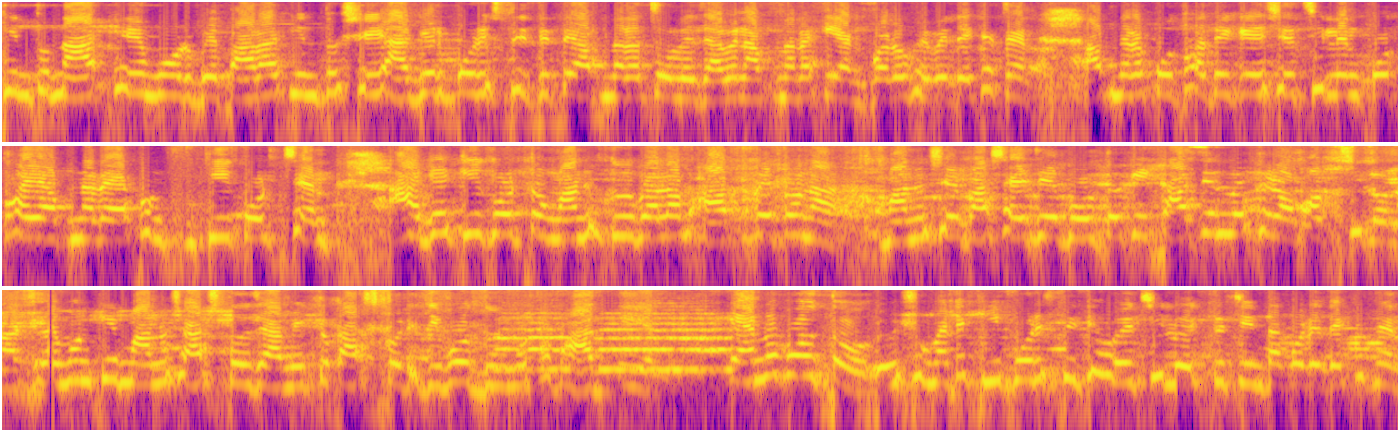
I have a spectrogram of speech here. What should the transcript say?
কিন্তু না খেয়ে মরবে, তারা কিন্তু সেই আগের পরিস্থিতিতে আপনারা চলে যাবেন। আপনারা কি একবারও ভেবে দেখেছেন? আপনারা কোথা থেকে এসেছিলেন? কোথায় আপনারা এখন কি করছেন? আগে কি করতো? মানুষ দুবেলা ভাত পেত না। মানুষের বাসায় যে বলতো কি, কাজের লোকের অভাব ছিল না। যেমন কি মানুষ আসতো যে, আমি একটু কাজ করে দিব দুই মুঠো ভাত দিয়ে কেন বলতো ওই সময়টা কি পরিস্থিতি হয়েছিল একটু চিন্তা করে দেখেছেন।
